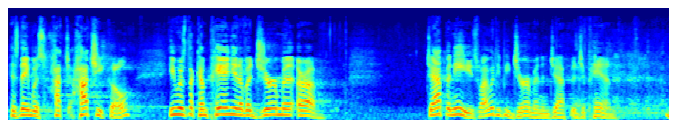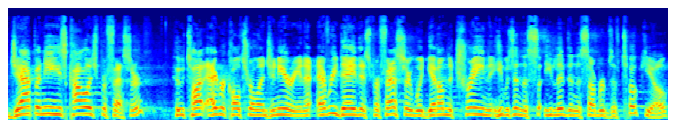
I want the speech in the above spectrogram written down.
his name was Hachiko. He was the companion of a German, or a Japanese, why would he be German in Jap- Japan? Japanese college professor who taught agricultural engineering. And every day, this professor would get on the train. He, was in the, he lived in the suburbs of Tokyo,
